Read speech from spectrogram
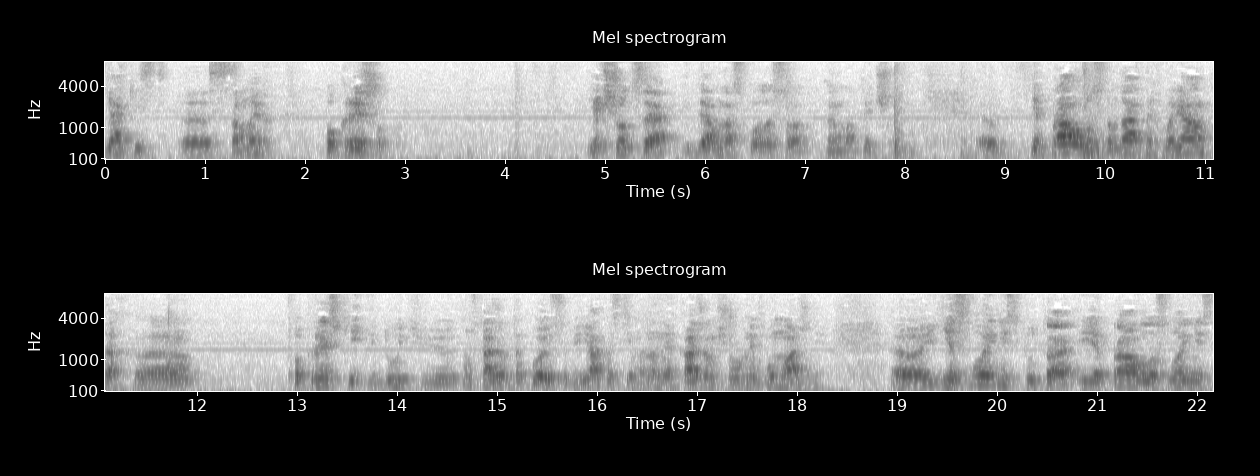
якість самих покришок. Якщо це йде у нас колесо пневматичне. Е, Як правило, в стандартних варіантах е, покришки йдуть, е, ну скажімо, такої собі якості, ми на них кажемо, що вони бумажні. Є слойність тут, і, як правило, слойність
